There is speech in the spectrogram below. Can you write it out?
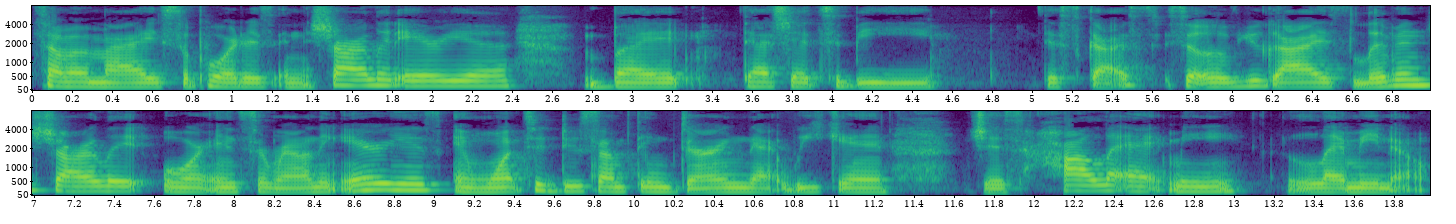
some of my supporters in the Charlotte area, but that's yet to be discussed. So, if you guys live in Charlotte or in surrounding areas and want to do something during that weekend, just holla at me, let me know.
